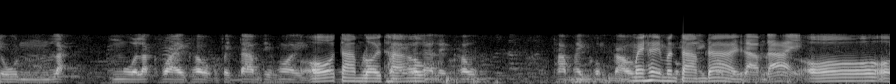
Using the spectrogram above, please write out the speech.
จรลักงัวลักควายเขาก็ไปตามที่ห้อยอ๋อตามรอยเท้าวลอะไรเขาทำให้ของเก่าไม่ให้มันตามได้ไม่ตามได้อ๋ออ๋อ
